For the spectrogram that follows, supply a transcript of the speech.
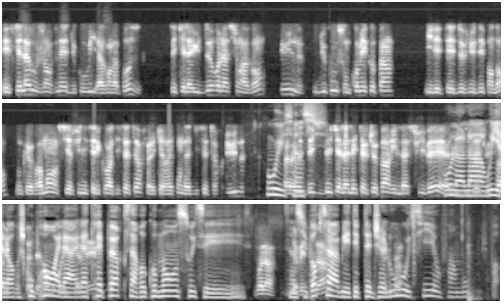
Et c'est là où j'en venais, du coup, oui, avant la pause, c'est qu'elle a eu deux relations avant. Une, du coup, son premier copain il était devenu dépendant. Donc euh, vraiment, si elle finissait les cours à 17h, il fallait qu'elle réponde à 17h01. Oui, c'est Euh, un- dès dès qu'elle allait quelque part, il la suivait. Oh là là, disait, oui, alors je comprends, elle a, elle a très peur que ça recommence, oui, c'est Voilà. insupportable. Il était peut-être jaloux aussi, enfin bon, je sais pas.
